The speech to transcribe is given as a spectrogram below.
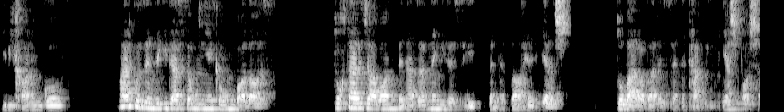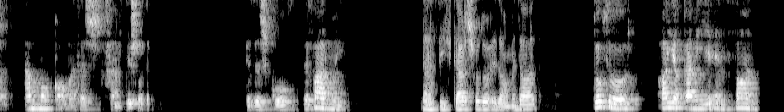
بیبی خانم گفت مرگ و زندگی دست اونیه که اون بالاست. دختر جوان به نظر نمی رسید سن ظاهریش دو برابر سن تقویمیش باشد اما قامتش خمیده شده بود. پزشک گفت بفرمایید. نزدیکتر شد و ادامه داد. دکتر آیا غم انسان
